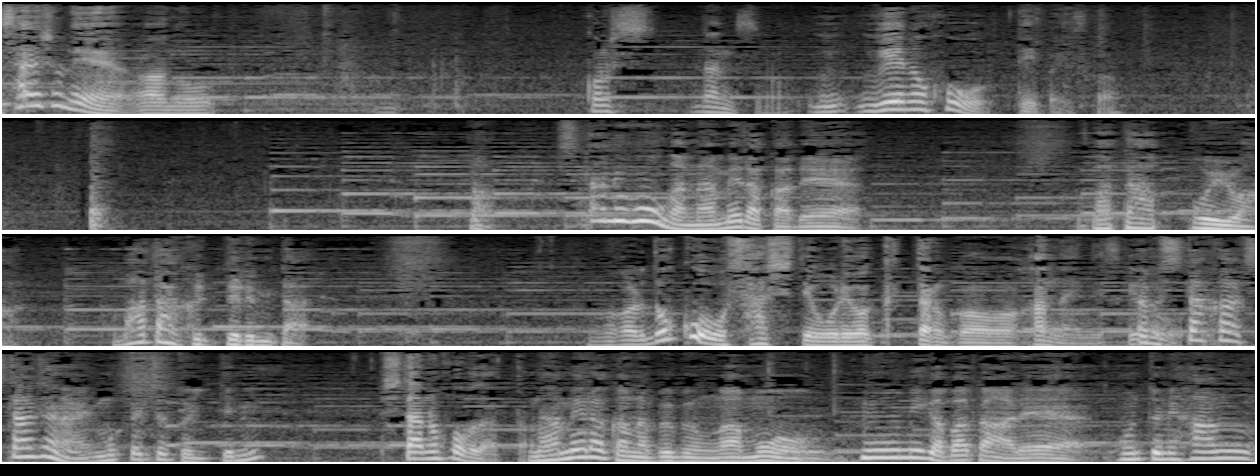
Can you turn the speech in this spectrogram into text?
最初ね、あの、このし、なんですの？う上の方って言えばいいですか？あ、下の方が滑らかで、バターっぽいわ。バター食ってるみたい。だからどこを刺して俺は食ったのかはわかんないんですけど、多分下か、下じゃない？もう一回ちょっと言ってみ？下の方だった。滑らかな部分がもう、風味がバターで、本当に半、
